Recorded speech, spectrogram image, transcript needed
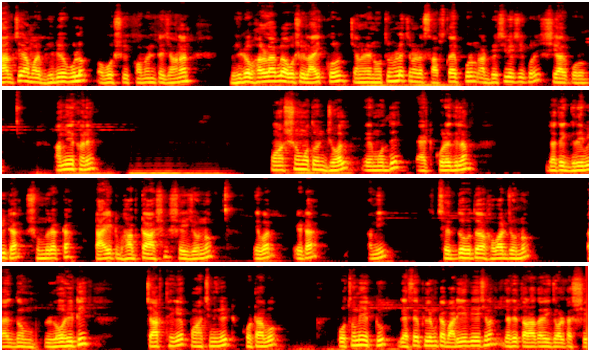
লাগছে আমার ভিডিওগুলো, অবশ্যই কমেন্টে জানান। ভিডিও ভালো লাগলে অবশ্যই লাইক করুন। চ্যানেলে নতুন হলে চ্যানেলটা সাবস্ক্রাইব করুন আর বেশি বেশি করে শেয়ার করুন। আমি এখানে পাঁচশো মতন জল এর মধ্যে অ্যাড করে দিলাম, যাতে গ্রেভিটা সুন্দর একটা টাইট ভাবটা আসে সেই জন্য। এবার এটা আমি সেদ্ধ হতে হওয়ার জন্য একদম লো হিটেই চার থেকে পাঁচ মিনিট ফোটাবো। প্রথমে একটু গ্যাসের ফ্লেমটা বাড়িয়ে দিয়েছিলাম, যাতে তাড়াতাড়ি জলটা সে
